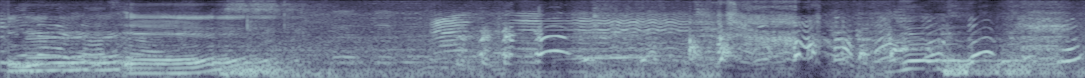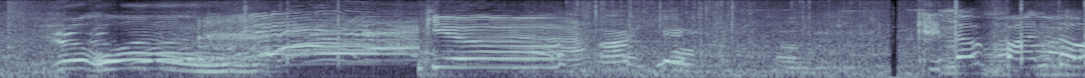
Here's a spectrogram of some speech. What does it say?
Winner is... Group 1! Thank you! Okay. Kita pantau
